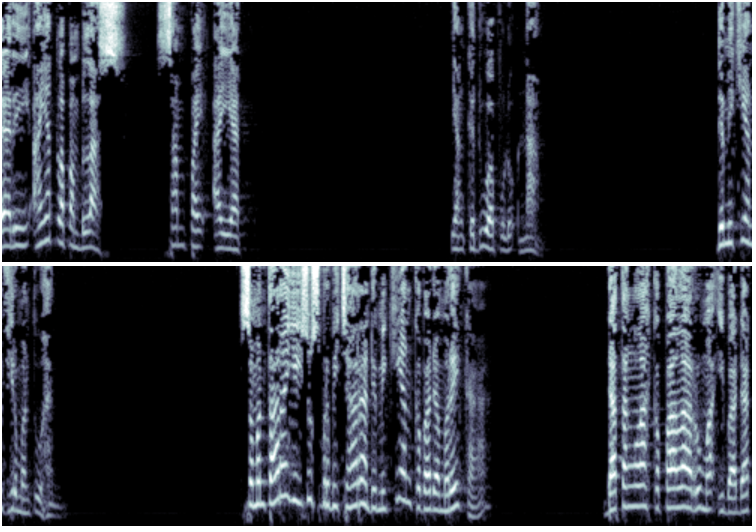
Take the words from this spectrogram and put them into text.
dari ayat 18 sampai ayat yang ke-26. Demikian firman Tuhan. Sementara Yesus berbicara demikian kepada mereka, datanglah kepala rumah ibadat,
